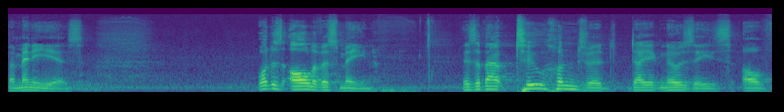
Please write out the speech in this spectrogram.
for many years. What does all of us mean? There's about 200 diagnoses of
